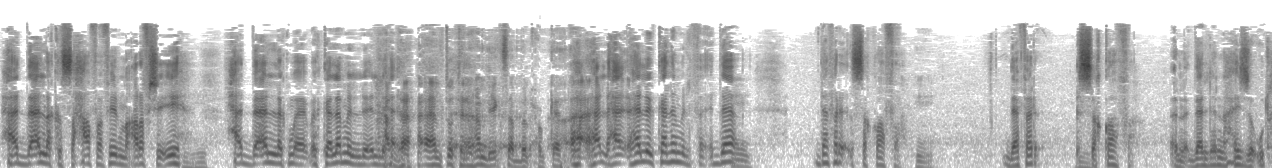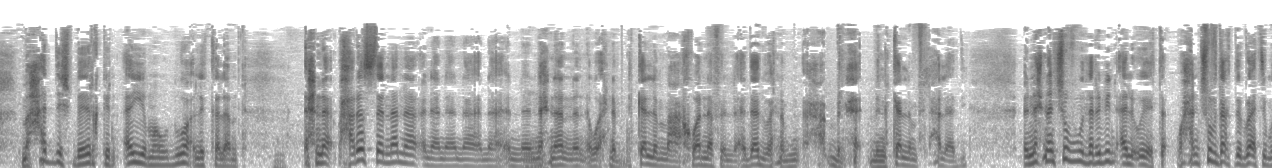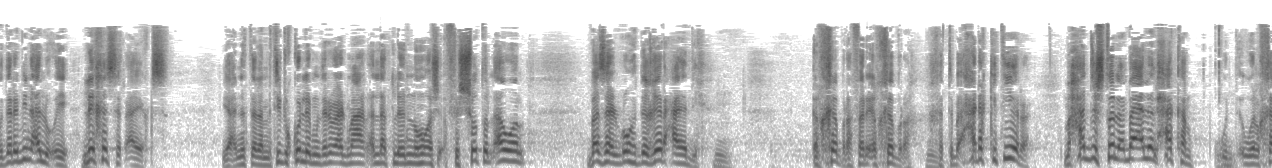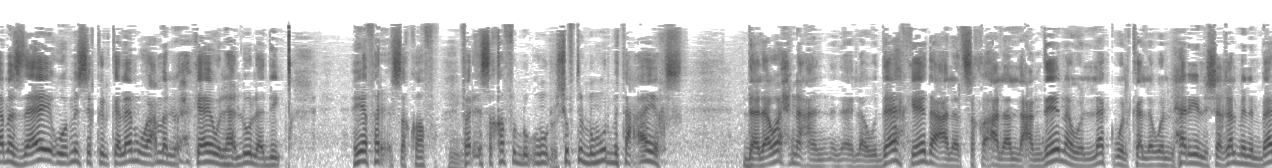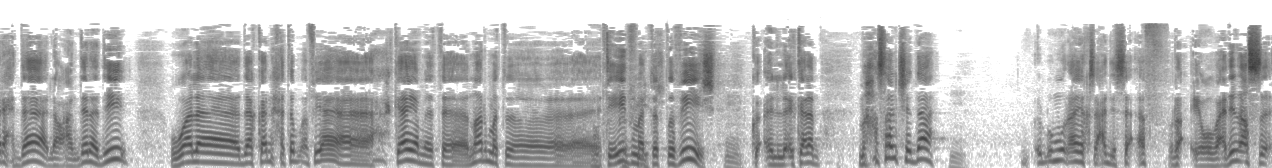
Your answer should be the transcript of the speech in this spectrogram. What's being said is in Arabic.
حد قال لك الصحافة فين؟ ما أعرفش إيه. حد قال لك الكلام اللي, قال توتنهام بيكسب بالحكام. هل هل, هل الكلام الف... ده ده فرق الثقافة. ده فرق الثقافة. أنا ده اللي أنا عايز أقول. ما حدش بيركن أي موضوع للكلام ده. إحنا حرصت إن أنا ان إحنا وإحنا بنتكلم مع إخواننا في الإعداد وإحنا بنتكلم في الحلقة دي. إن إحنا نشوف مدربين قالوا إيه. وهنشوف ده دلوقتي. مدربين قالوا إيه. ليه خسر اياكس يعني انت لما تيجي كل المدربين قاعد معاك قال لك لأنه هو في الشوط الأول بذل جهد غير عادي. الخبرة فرق الخبرة. خدت بقى حاجات كتيرة. ما حدش طلع بقى للحكم وال- والخمس دقايق ومسك الكلام وعمل الحكاية والهلولة دي. هي فرق الثقافه فرق ثقافة الجمهور. شفت الجمهور بتاع اياكس ده لو إحنا عن لو ده كده على. على اللي عندنا واللك والكل... والهري اللي شغال من امبارح ده لو عندنا دي ولا ده كان هتبقى فيها حكاية ما ت... نار ما. تقيد ما تطفيش. الكلام ما حصلش ده. الأمور اياكس قاعد يسقف رأي. وبعدين أصل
